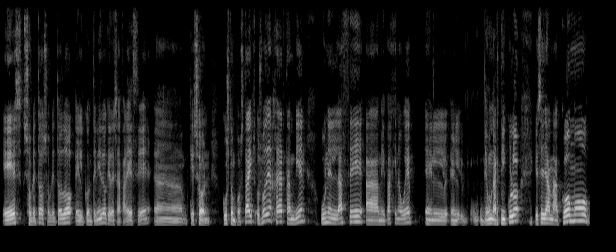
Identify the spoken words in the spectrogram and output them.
es, sobre todo, sobre todo, el contenido que desaparece, que son custom post types. Os voy a dejar también un enlace a mi página web de un artículo que se llama Cómo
